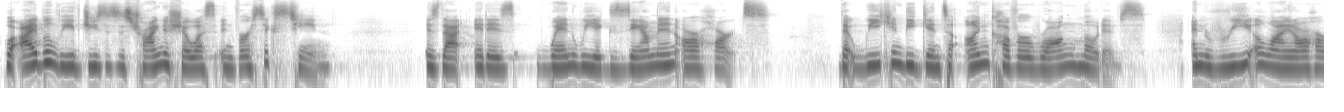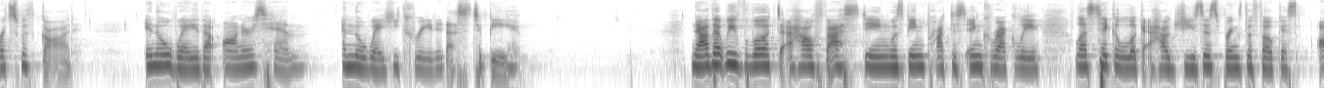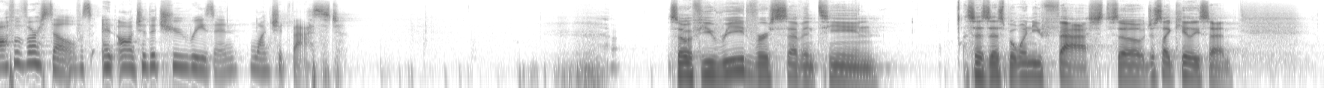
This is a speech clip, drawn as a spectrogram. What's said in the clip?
What I believe Jesus is trying to show us in verse 16 is that it is when we examine our hearts that we can begin to uncover wrong motives and realign our hearts with God in a way that honors Him and the way He created us to be. Now that we've looked at how fasting was being practiced incorrectly, let's take a look at how Jesus brings the focus off of ourselves and onto the true reason one should fast. So if you read verse 17, it says this, but when you fast, so just like Kaylee said,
